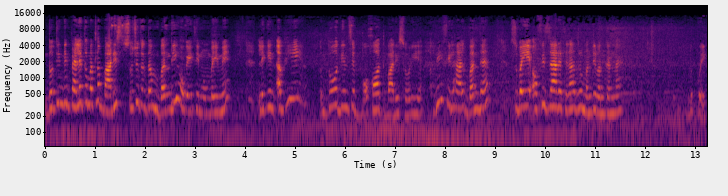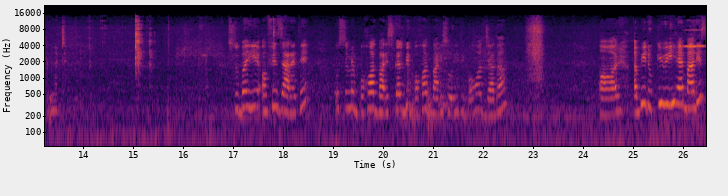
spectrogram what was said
दो तीन दिन पहले तो मतलब बारिश सोचो तो एकदम बंद ही हो गई थी मुंबई में, लेकिन अभी दो दिन से बहुत बारिश हो रही है। अभी फ़िलहाल बंद है। सुबह ये ऑफ़िस जा रहे थे ना, जो मंदिर बंद करना है। रुको एक मिनट। सुबह ये ऑफ़िस जा रहे थे, उस समय बहुत बारिश, कल भी बहुत बारिश हो रही थी, बहुत ज़्यादा। और अभी रुकी हुई है बारिश,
